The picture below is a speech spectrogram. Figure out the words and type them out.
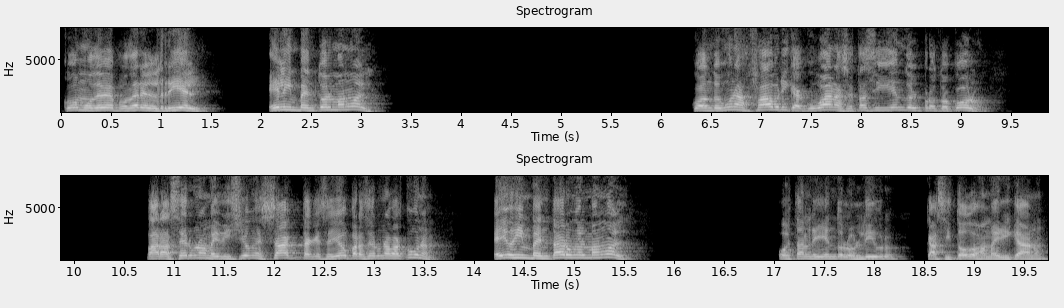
cómo debe poner el riel, él inventó el manual. Cuando en una fábrica cubana se está siguiendo el protocolo para hacer una medición exacta, que se yo, para hacer una vacuna, ellos inventaron el manual o están leyendo los libros, casi todos americanos,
